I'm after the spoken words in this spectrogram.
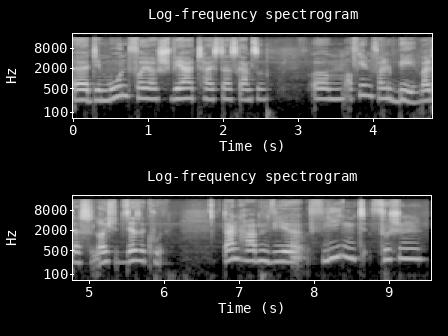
Äh, Dämonenfeuerschwert heißt das Ganze. Ähm, auf jeden Fall eine B, weil das leuchtet sehr, sehr cool. Dann haben wir fliegend Fischen.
